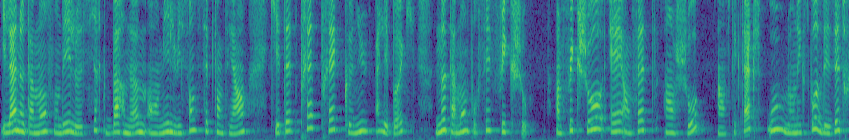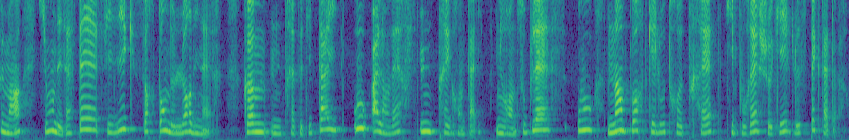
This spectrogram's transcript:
Il a notamment fondé le cirque Barnum en 1871, qui était très très connu à l'époque, notamment pour ses freak shows. Un freak show est en fait un show, un spectacle, où l'on expose des êtres humains qui ont des aspects physiques sortant de l'ordinaire, comme une très petite taille ou à l'inverse une très grande taille une grande souplesse ou n'importe quel autre trait qui pourrait choquer le spectateur.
